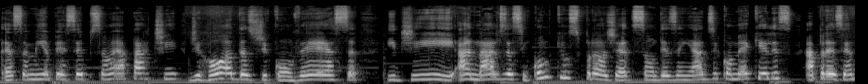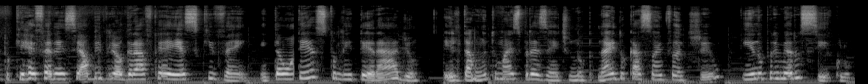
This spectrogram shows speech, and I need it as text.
Essa minha percepção é a partir de rodas de conversa e de análise assim, como que os projetos são desenhados e como é que eles apresentam que referencial bibliográfico é esse que vem. Então, o texto literário ele está muito mais presente no, na educação infantil e no primeiro ciclo.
